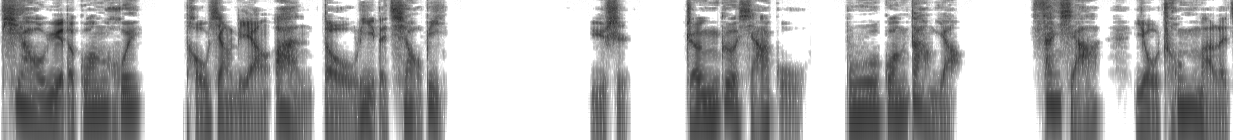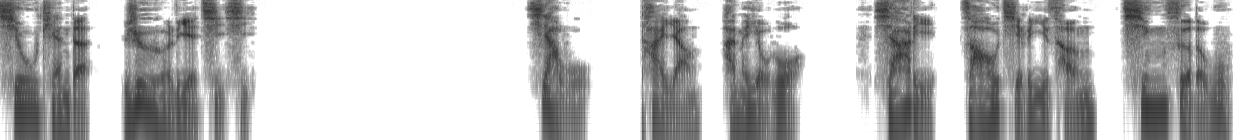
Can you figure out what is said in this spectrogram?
跳跃的光辉投向两岸陡立的峭壁。于是。整个峡谷波光荡漾，三峡又充满了秋天的热烈气息。下午，太阳还没有落，峡里早起了一层青色的雾，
